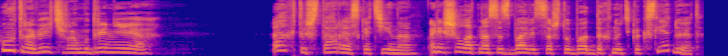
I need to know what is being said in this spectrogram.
«Утро вечера мудренее». «Ах ты ж старая скотина! Решил от нас избавиться, чтобы отдохнуть как следует?»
